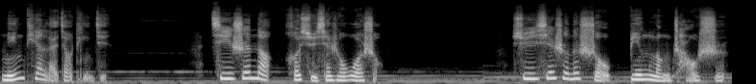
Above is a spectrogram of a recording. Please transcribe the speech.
明天来交定金。”起身呢，和许先生握手。许先生的手冰冷潮湿，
